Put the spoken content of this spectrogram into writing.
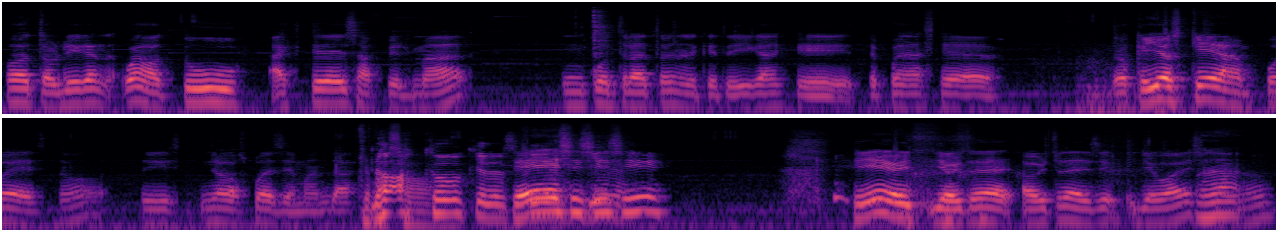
Bueno, te obligan... Bueno, tú accedes a firmar un contrato en el que te digan que te pueden hacer lo que ellos quieran, pues, ¿no? Y no los puedes demandar. ¿Qué No, como que los Sí, sí, sí, sí. Sí, y ahorita, ahorita les llego a eso, sea, ¿no?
